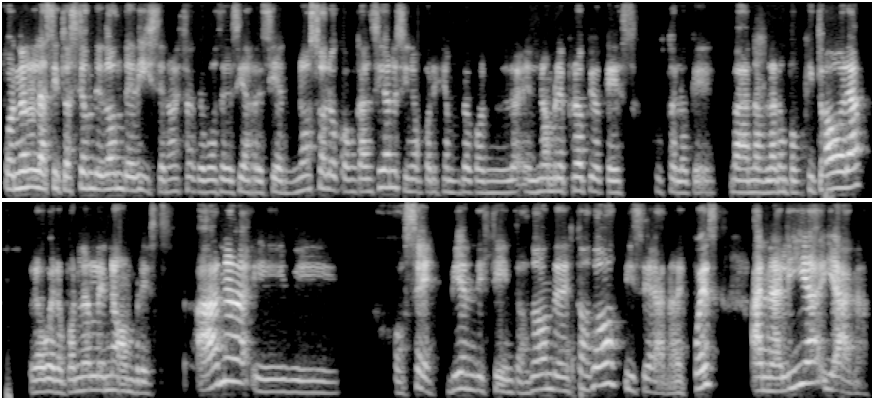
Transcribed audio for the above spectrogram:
Ponerlo en la situación de dónde dice, ¿no? Esto que vos decías recién, no solo con canciones, sino por ejemplo con el nombre propio, que es justo lo que van a hablar un poquito ahora, pero bueno, ponerle nombres, Ana y, José, bien distintos. ¿Dónde de estos dos dice Ana? Después, Analía y Ana.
